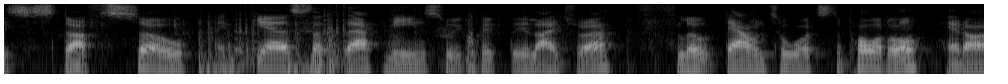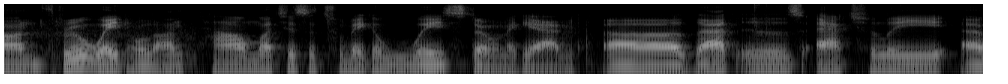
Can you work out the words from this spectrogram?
Stuff, so I guess that that means we equip the Elytra, float down towards the portal, head on through, wait, hold on, how much is it to make a waystone again? Uh, that is actually a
